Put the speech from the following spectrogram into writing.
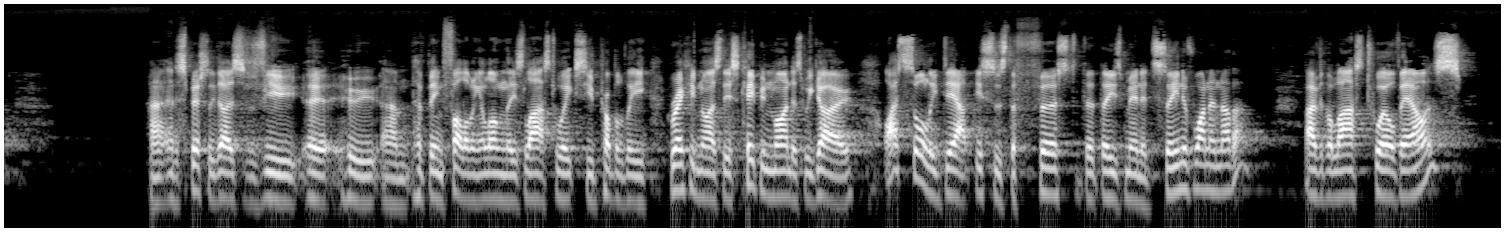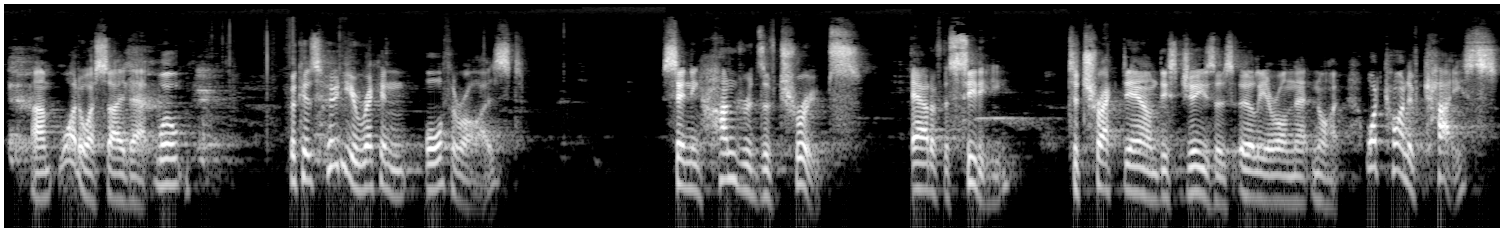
uh, and especially those of you uh, who um, have been following along these last weeks, you'd probably recognise this. Keep in mind as we go, I sorely doubt this is the first that these men had seen of one another over the last 12 hours. Um, why do I say that? Well, because who do you reckon authorised sending hundreds of troops out of the city to track down this Jesus earlier on that night? What kind of case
